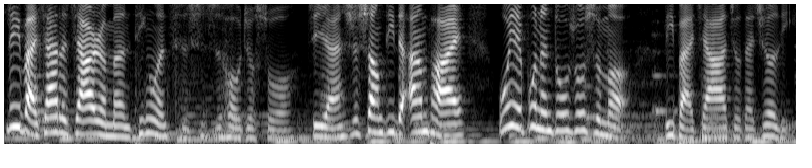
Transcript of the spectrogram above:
利百家的家人们听闻此事之后，就说：“既然是上帝的安排，我也不能多说什么。利百家就在这里，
